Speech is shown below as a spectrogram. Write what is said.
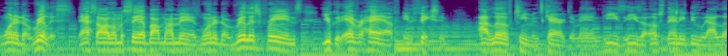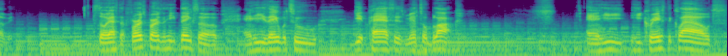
One of the realest. That's all I'm gonna say about my man. Is one of the realest friends you could ever have in fiction. I love Kin'emon's character, man. He's he's an upstanding dude. I love it. So that's the first person he thinks of, and he's able to get past his mental block. And he he creates the clouds,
